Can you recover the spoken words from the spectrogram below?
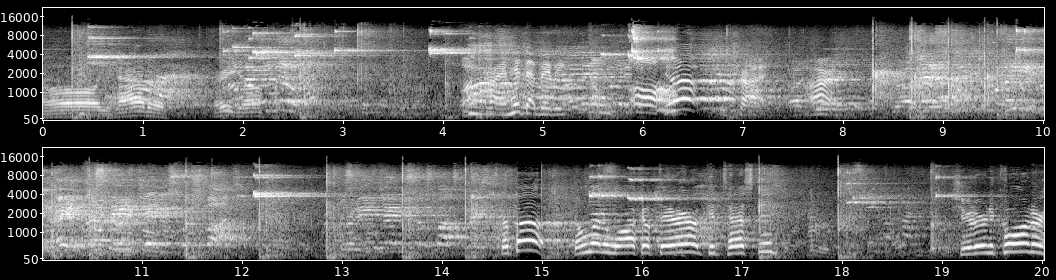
Oh, you had her. There you go. On, Ryan. Hit that, baby. Get Oh, up. good try. All right. Step up. Don't let her walk up there uncontested. Shoot her in the corner.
